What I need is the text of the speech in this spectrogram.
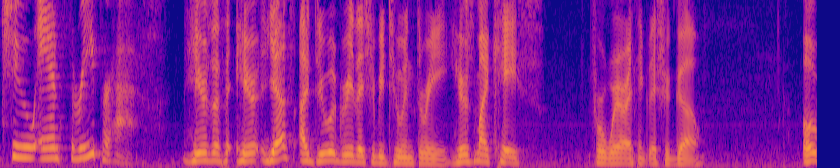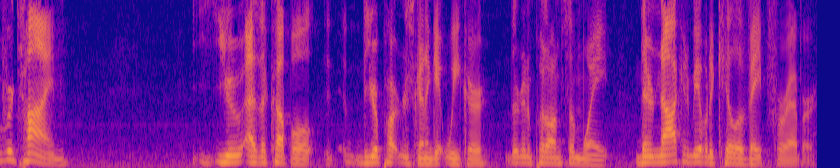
two and three, perhaps? Here's a th- here. Yes, I do agree they should be two and three. Here's my case for where I think they should go. Over time, you as a couple, your partner's going to get weaker. They're going to put on some weight. They're not going to be able to kill a vape forever,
